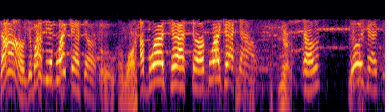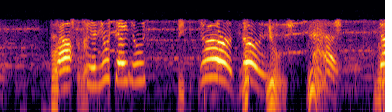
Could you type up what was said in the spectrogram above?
No, you want me a broadcaster. Oh, a what? A broadcaster, a broadcaster. Mm-hmm. Yes. No, broadcaster. Well, Broadcaster, right. can you say news? News, news. News. News. Yes. News. No,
